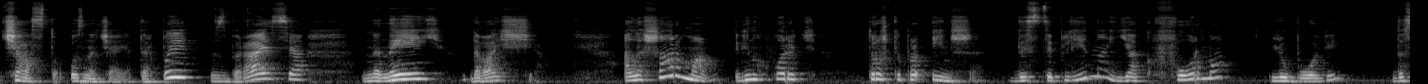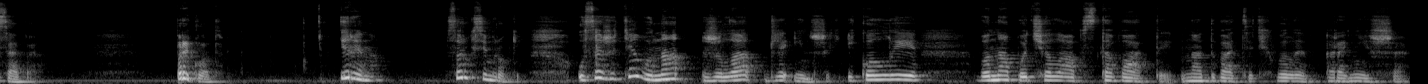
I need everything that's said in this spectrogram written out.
часто означає терпи, збирайся, не ний, давай ще. Але шарма він говорить трошки про інше: дисципліна як форма любові до себе. Приклад. Ірина, 47 років. Усе життя вона жила для інших. І коли вона почала вставати на 20 хвилин раніше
